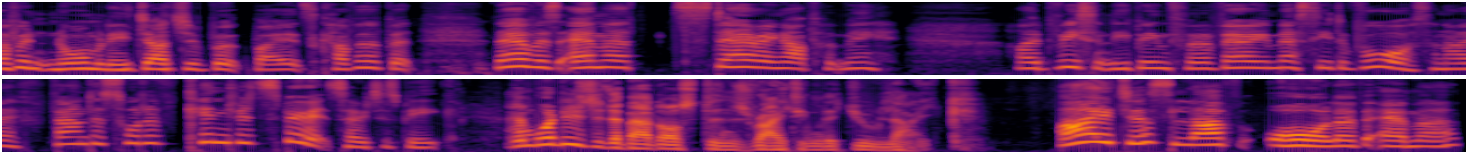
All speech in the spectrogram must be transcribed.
I wouldn't normally judge a book by its cover, but there was Emma staring up at me. I'd recently been through a very messy divorce and I found a sort of kindred spirit, so to speak. And what is it about Austen's writing that you like? I just love all of Emma.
